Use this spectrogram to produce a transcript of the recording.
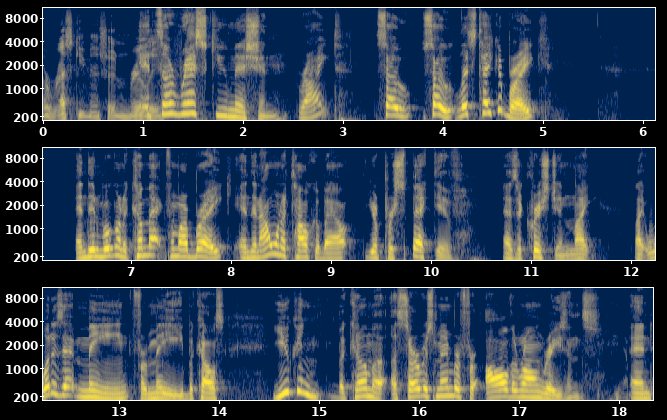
A rescue mission, really. it's a rescue mission, right? So so let's take a break. And then we're going to come back from our break and then I want to talk about your perspective as a Christian. Like like what does that mean for me because you can become a, a service member for all the wrong reasons. And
